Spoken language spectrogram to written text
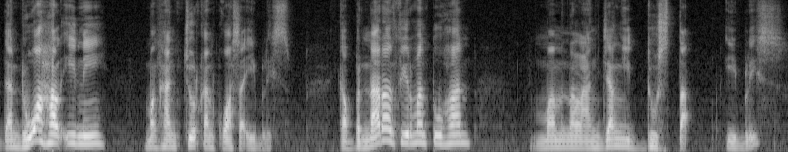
Dan dua hal ini menghancurkan kuasa iblis. Kebenaran firman Tuhan menelanjangi dusta iblis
